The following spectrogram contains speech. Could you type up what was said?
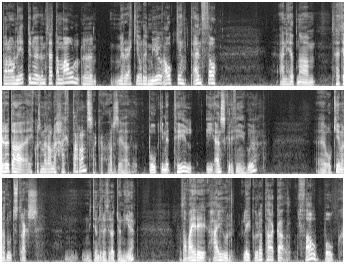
bara á netinu um þetta mál. Um, mér er ekki orðið mjög ágengt ennþá. En hérna þetta er auðvitað eitthvað sem er alveg hægt að rannsaka. Þar segja að bókin er til í ennskri þýðingu uh, og kemur hérna út strax 1939 og það væri hægur leikur að taka þá bók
